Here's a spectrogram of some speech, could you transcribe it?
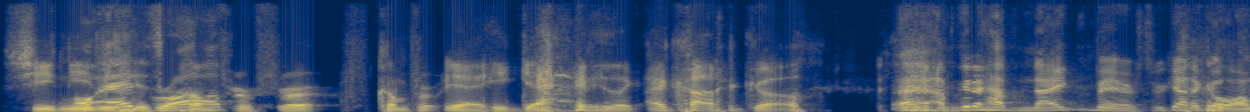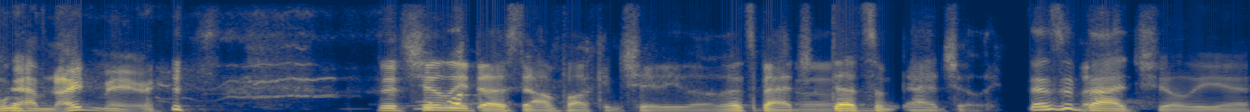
she oh, needed oh, his Rob. comfort for comfort. Yeah, he got. He's like, I gotta go. Hey, I'm gonna have nightmares. We gotta go. I'm gonna have nightmares. the chili does sound fucking shitty though. That's bad. Uh, that's some bad chili. That's a bad chili. Yeah.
